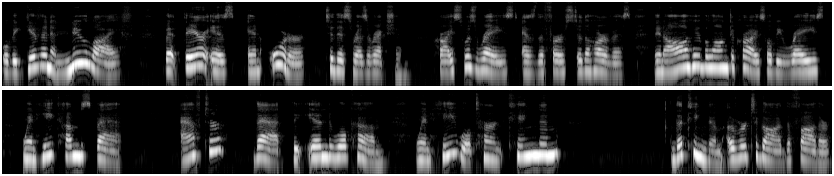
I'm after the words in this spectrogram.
will be given a new life, but there is an order to this resurrection. Christ was raised as the first of the harvest. Then all who belong to Christ will be raised when he comes back. After that, the end will come when he will turn kingdom the kingdom over to God the Father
